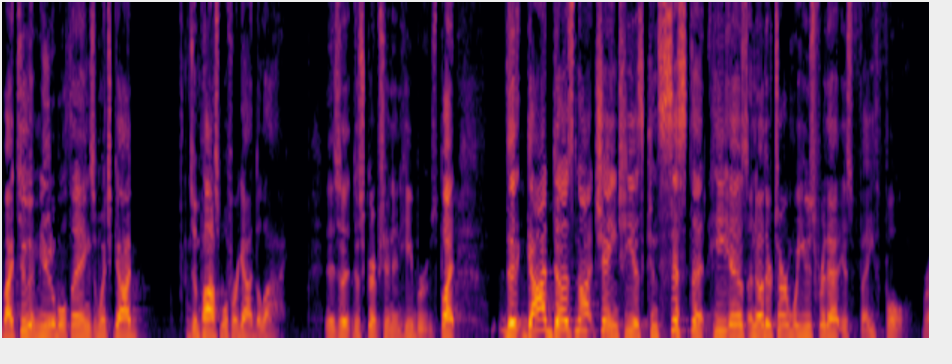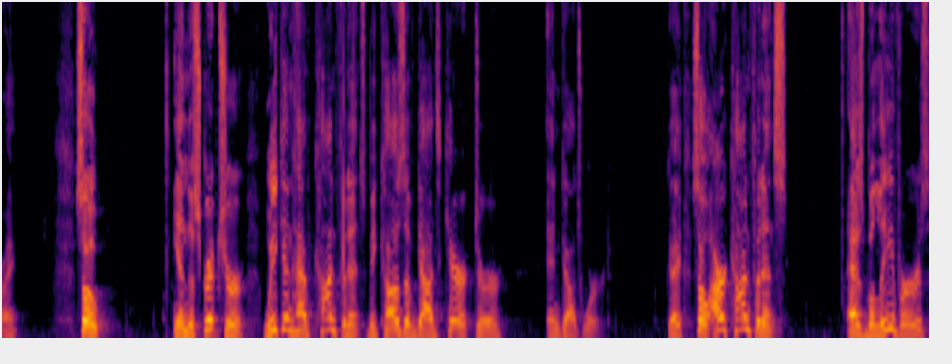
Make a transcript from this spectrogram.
By two immutable things in which God, it's impossible for God to lie. is a description in Hebrews. But that God does not change. He is consistent. He is, another term we use for that is faithful, right? So, in the scripture, we can have confidence because of God's character and God's word. Okay? So, our confidence as believers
